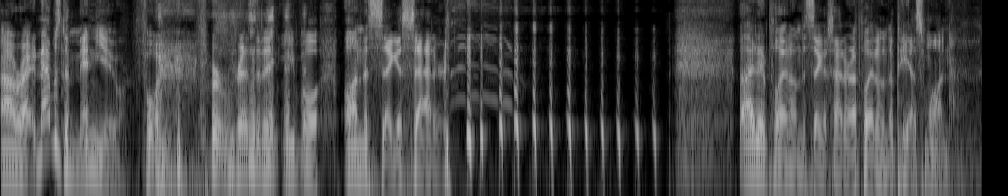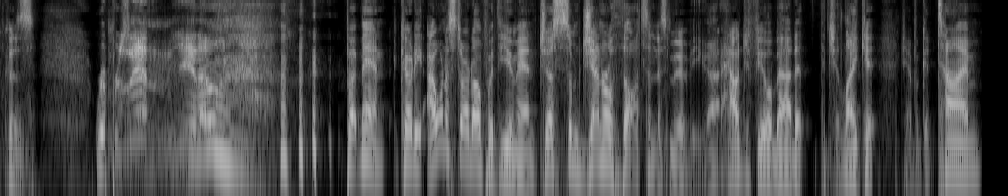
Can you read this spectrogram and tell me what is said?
All right, and that was the menu for for Resident Evil on the Sega Saturn. I didn't play it on the Sega Saturn. I played it on the PS1 because represent, you know. but man, Cody, I want to start off with you, man. Just some general thoughts on this movie. Uh, how'd you feel about it? Did you like it? Did you have a good time?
